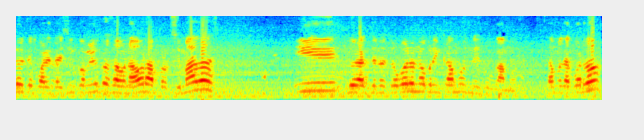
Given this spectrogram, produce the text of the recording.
De 45 minutos a una hora aproximada. Y durante nuestro vuelo no brincamos ni jugamos. ¿Estamos de acuerdo?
